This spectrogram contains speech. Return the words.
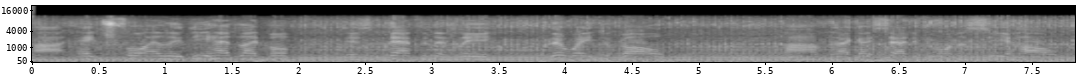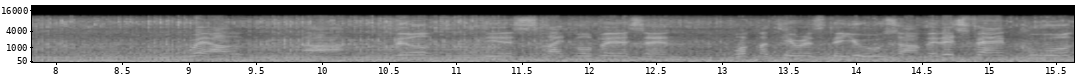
uh, H4 LED headlight bulb is definitely the way to go. Um, like I said, if you want to see how well uh, built this light bulb is and what materials they use, um, it is fan cooled,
